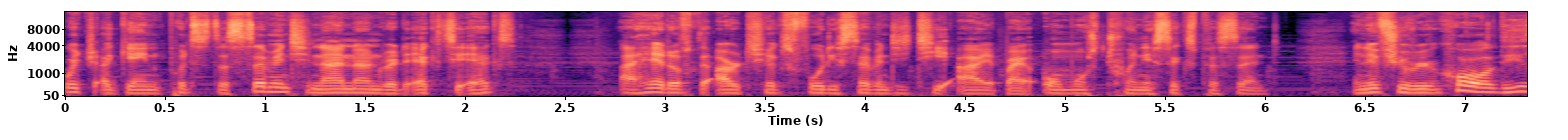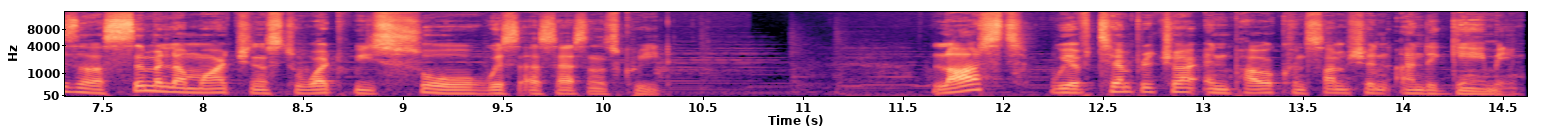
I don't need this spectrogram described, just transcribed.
which again puts the 7900 XTX ahead of the RTX 4070 Ti by almost 26%. And if you recall, these are similar margins to what we saw with Assassin's Creed. Last, we have temperature and power consumption under gaming.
